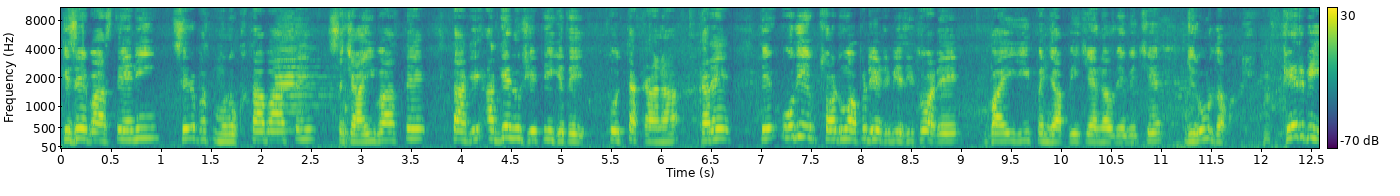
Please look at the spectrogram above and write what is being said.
ਕਿਸੇ ਵਾਸਤੇ ਨਹੀਂ ਸਿਰਫ ਮਨੁੱਖਤਾ ਵਾਸਤੇ ਸਚਾਈ ਵਾਸਤੇ ਤਾਂ ਕਿ ਅੱਗੇ ਨੂੰ ਛੇਤੀ ਕਿਤੇ ਕੋਈ ਧੱਕਾ ਨਾ ਕਰੇ। ਤੇ ਉਹਦੀ ਤੁਹਾਨੂੰ ਅਪਡੇਟ ਵੀ ਅਸੀਂ ਤੁਹਾਡੇ ਬਾਈ ਜੀ ਪੰਜਾਬੀ ਚੈਨਲ ਦੇ ਵਿੱਚ ਜ਼ਰੂਰ ਦਵਾਂਗੇ। ਫਿਰ ਵੀ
